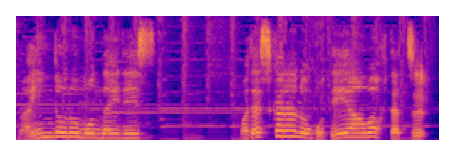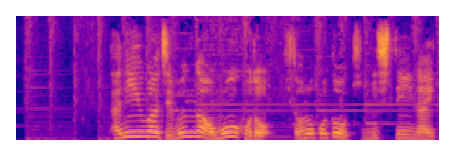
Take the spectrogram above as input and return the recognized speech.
マインドの問題です。私からのご提案は2つ。他人は自分が思うほど人のことを気にしていない。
